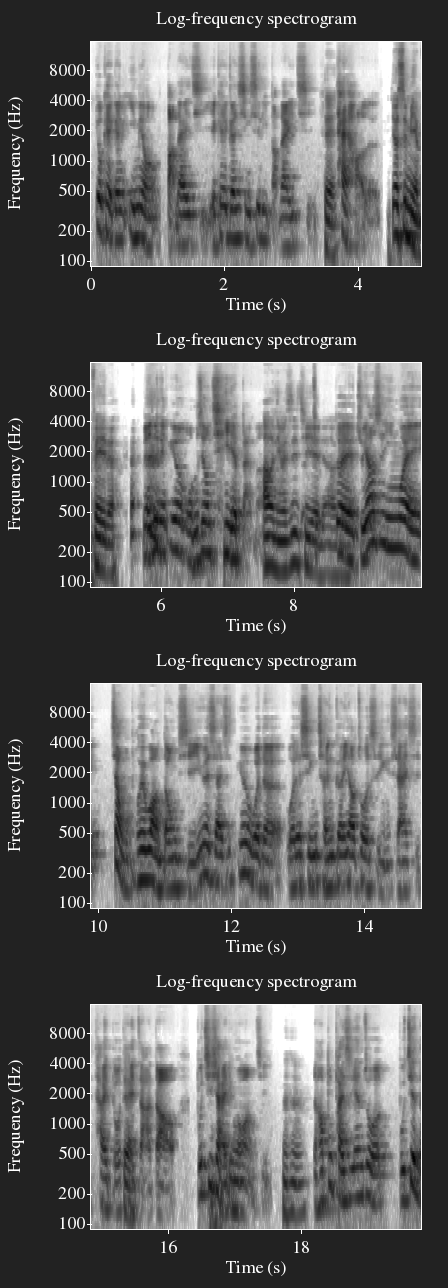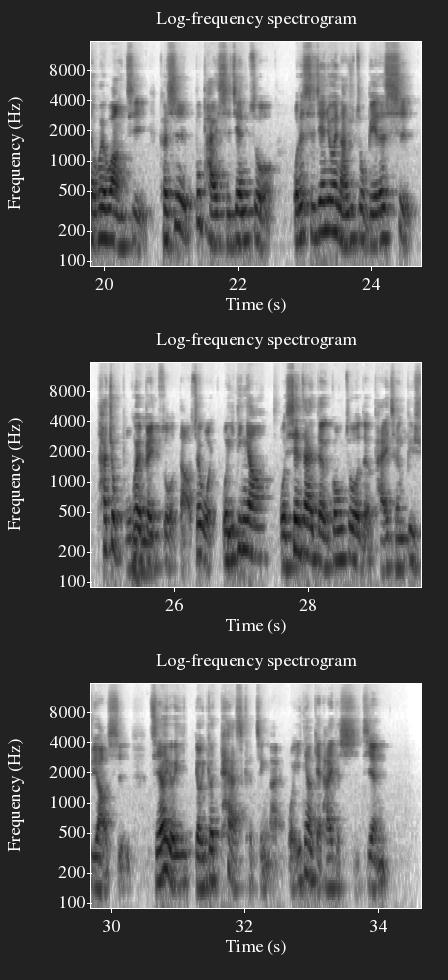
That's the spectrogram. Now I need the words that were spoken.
又可以跟 email 绑在一起，也可以跟行事历绑在一起，对，太好了，又是免费的。没有那个，因为我们是用企业版嘛。哦，你们是企业的，对，主要是因为。这样我不会忘东西，因为实在是因为我的我的行程跟要做的事情实在是太多太杂到不记下来一定会忘记。嗯哼，然后不排时间做，不见得会忘记。可是不排时间做，我的时间就会拿去做别的事，它就不会被做到。嗯，所以我我一定要，我现在的工作的排程必须要是，只要有一有一个 task 进来，我一定要给他一个时间。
